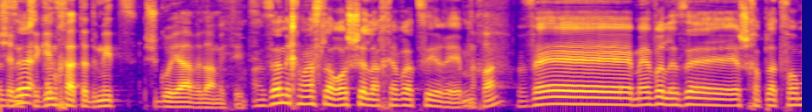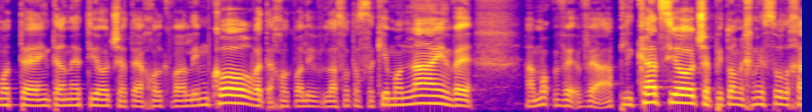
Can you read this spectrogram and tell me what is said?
שמציגים לך תדמית שגויה ולא אמיתית. אז זה נכנס לראש של החבר'ה הצעירים. נכון. ומעבר לזה, יש לך פלטפורמות אה, אינטרנטיות שאתה יכול כבר למכור, ואתה יכול כבר לעשות עסקים אונליין, ו... והאפליקציות שפתאום הכניסו לך,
